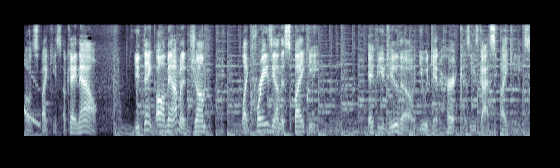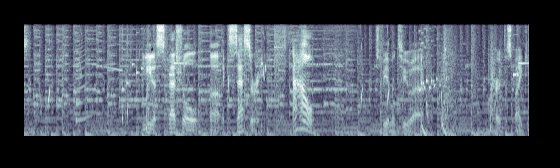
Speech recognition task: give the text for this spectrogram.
Oh, it's spikies. Okay, now, you'd think, oh man, I'm gonna jump like crazy on this spiky. If you do, though, you would get hurt because he's got spikies. You need a special uh, accessory. Ow! To be able to uh, hurt the spiky.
